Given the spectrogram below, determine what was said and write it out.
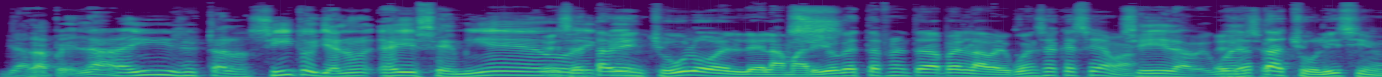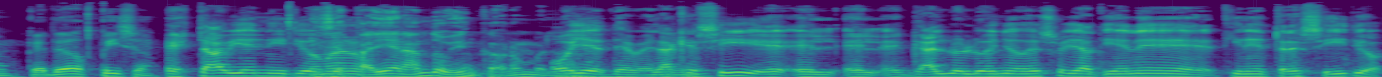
Ya la pela ahí, restaurancito, ya no hay ese miedo. Ese está que- bien chulo, el, el amarillo que está frente a la pared, la vergüenza que se llama. Sí, la vergüenza. Ese está chulísimo, que es de dos pisos. Está bien nítido, Y se mano. está llenando bien, cabrón, ¿verdad? Oye, de verdad que sí, el, el, el Garlo, el dueño de eso, ya tiene, tiene tres sitios.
